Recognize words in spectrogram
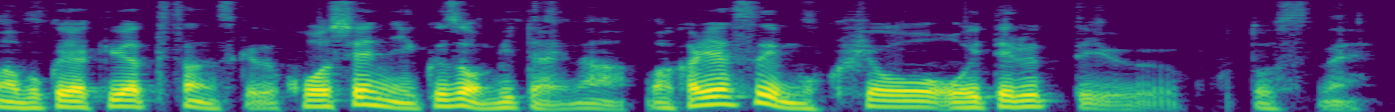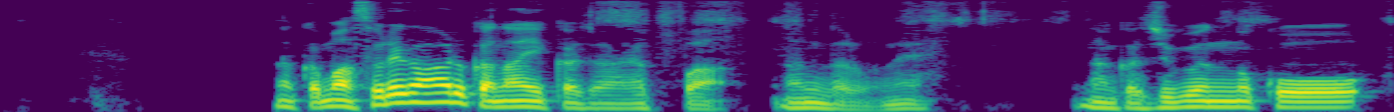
まあ僕野球やってたんですけど、甲子園に行くぞみたいな分かりやすい目標を置いてるっていうことですね。なんかまあそれがあるかないかじゃやっぱなんだろうね。なんか自分のこう、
